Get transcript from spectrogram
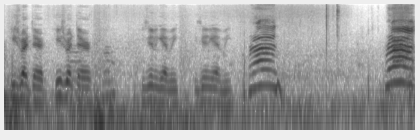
him! He's right there. He's right there. He's gonna get me. He's gonna get me. Run! Run!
